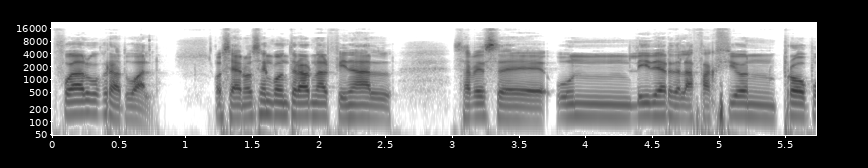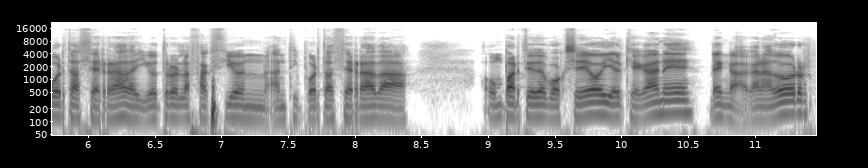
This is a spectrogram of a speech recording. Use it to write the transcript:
fue algo gradual. O sea, no se encontraron al final, ¿sabes? Eh, un líder de la facción pro puerta cerrada y otro de la facción anti puerta cerrada a un partido de boxeo y el que gane, venga, ganador,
